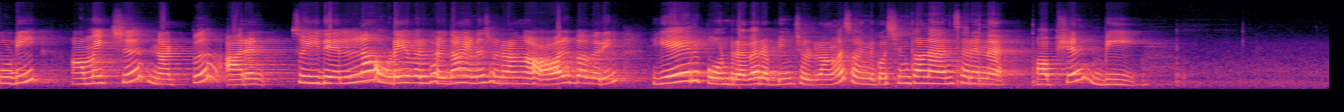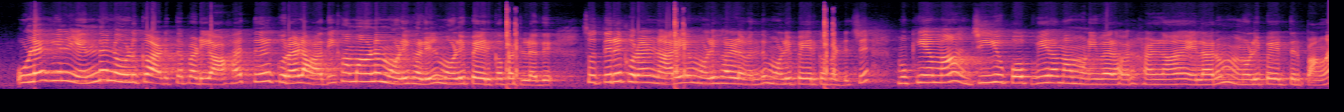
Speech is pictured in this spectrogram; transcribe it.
குடி அமைச்சு நட்பு அரண். ஸோ இது எல்லாம் உடையவர்கள் தான் என்ன சொல்கிறாங்க ஆள்பவரில் ஏறு போன்றவர் அப்படின்னு சொல்கிறாங்க ஸோ இந்த கொஸ்டினுக்கான ஆன்சர் என்ன? ஆப்ஷன் பி உலகில் எந்த நூலுக்கு அடுத்தபடியாக திருக்குறள் அதிகமான மொழிகளில் மொழிபெயர்க்கப்பட்டுள்ளது? ஸோ திருக்குறள் நிறைய மொழிகளில் வந்து மொழிபெயர்க்கப்பட்டுச்சு. முக்கியமாக ஜியு போப் வீரமா முனிவர் அவர்கள்லாம் எல்லாரும் மொழிபெயர்த்திருப்பாங்க.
